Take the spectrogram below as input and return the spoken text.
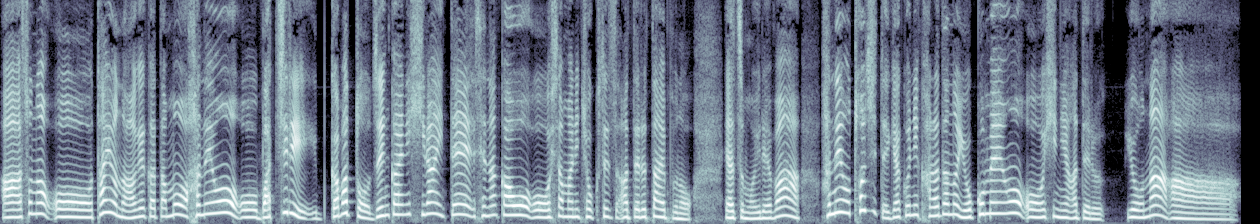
あ、あその、太陽の上げ方も、羽をバッチリガバッと全開に開いて、背中をお日様に直接当てるタイプのやつもいれば、羽を閉じて逆に体の横面を火に当てるような、あ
